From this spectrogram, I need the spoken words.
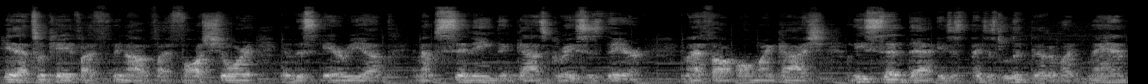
hey, that's okay if I, you know, if I fall short in this area and I'm sinning, then God's grace is there. And I thought, oh my gosh, when he said that, he just I just looked at him like, man,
